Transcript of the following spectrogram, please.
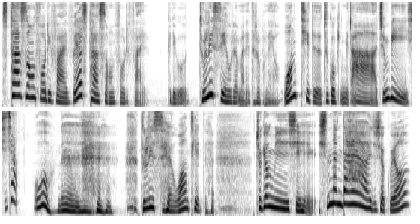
Stars on 45의 Stars on 45 그리고 둘리스의 오랜만에 들어보네요. Wanted 두 곡입니다. 준비 시작! 오, 네. 둘리스의 Wanted. 조경민 씨, 신난다! 해주셨고요.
